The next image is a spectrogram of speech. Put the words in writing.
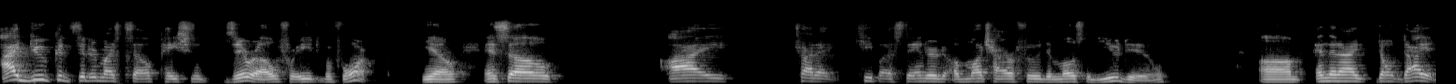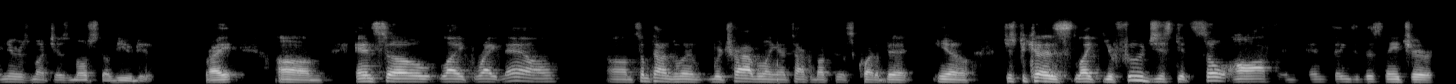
I do consider myself patient zero for Eat to Perform, you know, and so I try to keep a standard of much higher food than most of you do. Um, and then I don't diet near as much as most of you do, right? Um, and so, like right now, um, sometimes when we're traveling, I talk about this quite a bit, you know, just because like your food just gets so off and, and things of this nature.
